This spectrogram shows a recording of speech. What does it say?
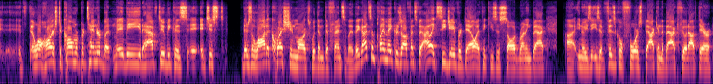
it's a little harsh to call them a pretender, but maybe you'd have to because it, it just there's a lot of question marks with them defensively. They got some playmakers offensively. I like C.J. Verdell. I think he's a solid running back. Uh, you know, he's he's a physical force back in the backfield out there.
